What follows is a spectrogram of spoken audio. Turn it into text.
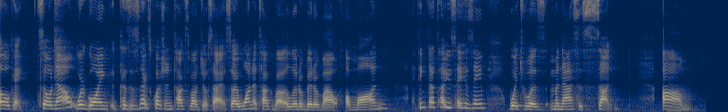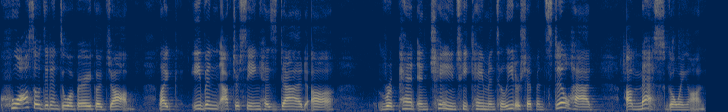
oh, okay, so now we're going, because this next question talks about Josiah. So I want to talk about a little bit about Amon. I think that's how you say his name, which was Manasseh's son, um, who also didn't do a very good job. Like, even after seeing his dad uh, repent and change, he came into leadership and still had a mess going on.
